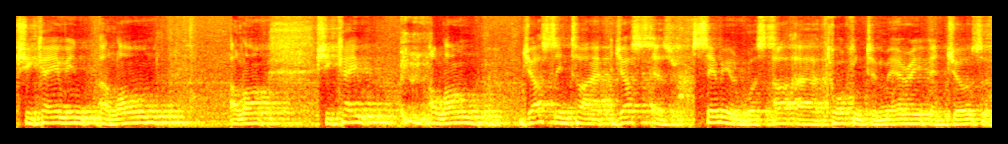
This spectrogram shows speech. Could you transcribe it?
She came in alone, along. She came along just in time, just as Simeon was uh, uh, talking to Mary and Joseph,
